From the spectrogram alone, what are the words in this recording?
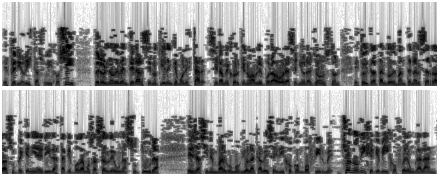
¿Es periodista su hijo? Sí, pero él no debe enterarse, no tienen que molestar. Será mejor que no hable por ahora, señora Johnston. Estoy tratando de mantener cerrada su pequeña herida hasta que podamos hacerle una sutura. Ella, sin embargo, movió la cabeza y dijo con voz firme, Yo no dije que mi hijo fuera un galán,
